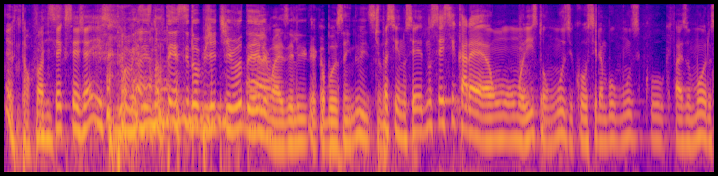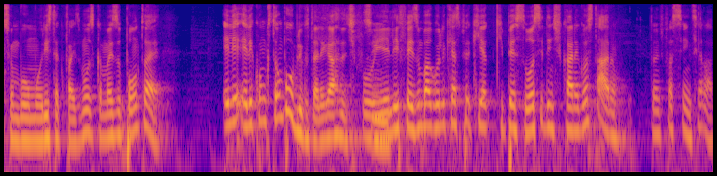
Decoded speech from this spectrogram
É, talvez, Pode ser que seja isso. talvez isso não tenha sido o objetivo dele, É. mas ele acabou sendo isso. Tipo né? assim, não sei, não sei se o cara é um humorista ou um músico, ou se ele é um bom músico que faz humor, ou se é um bom humorista que faz música, mas o ponto é. Ele, ele conquistou um público, tá ligado? Tipo, e ele fez um bagulho que, as, que, que pessoas se identificaram e gostaram. Então, tipo assim, sei lá.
